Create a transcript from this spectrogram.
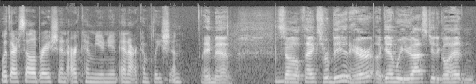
with our celebration, our communion, and our completion. Amen. So thanks for being here. Again, we ask you to go ahead and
